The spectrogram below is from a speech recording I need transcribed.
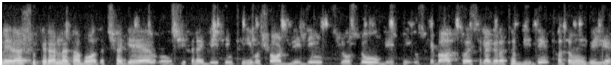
मेरा शुक्र अल्लाह का बहुत अच्छा गया है। उसी तरह ब्रीदिंग थी वो शॉर्ट ब्रीदिंग स्लो स्लो हो गई थी। उसके बाद तो ऐसा लग रहा था ब्रीदिंग खत्म हो गई है।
